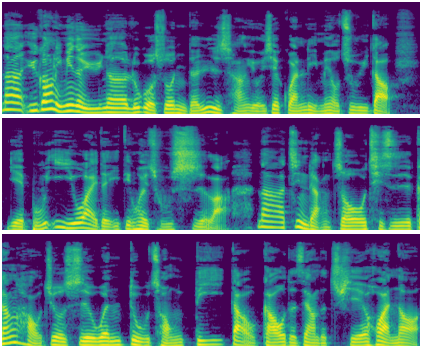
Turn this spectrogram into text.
那鱼缸里面的鱼呢，如果说你的日常有一些管理没有注意到，也不意外的一定会出事啦。那近两周其实刚好就是温度从低到高的这样的切换哦。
